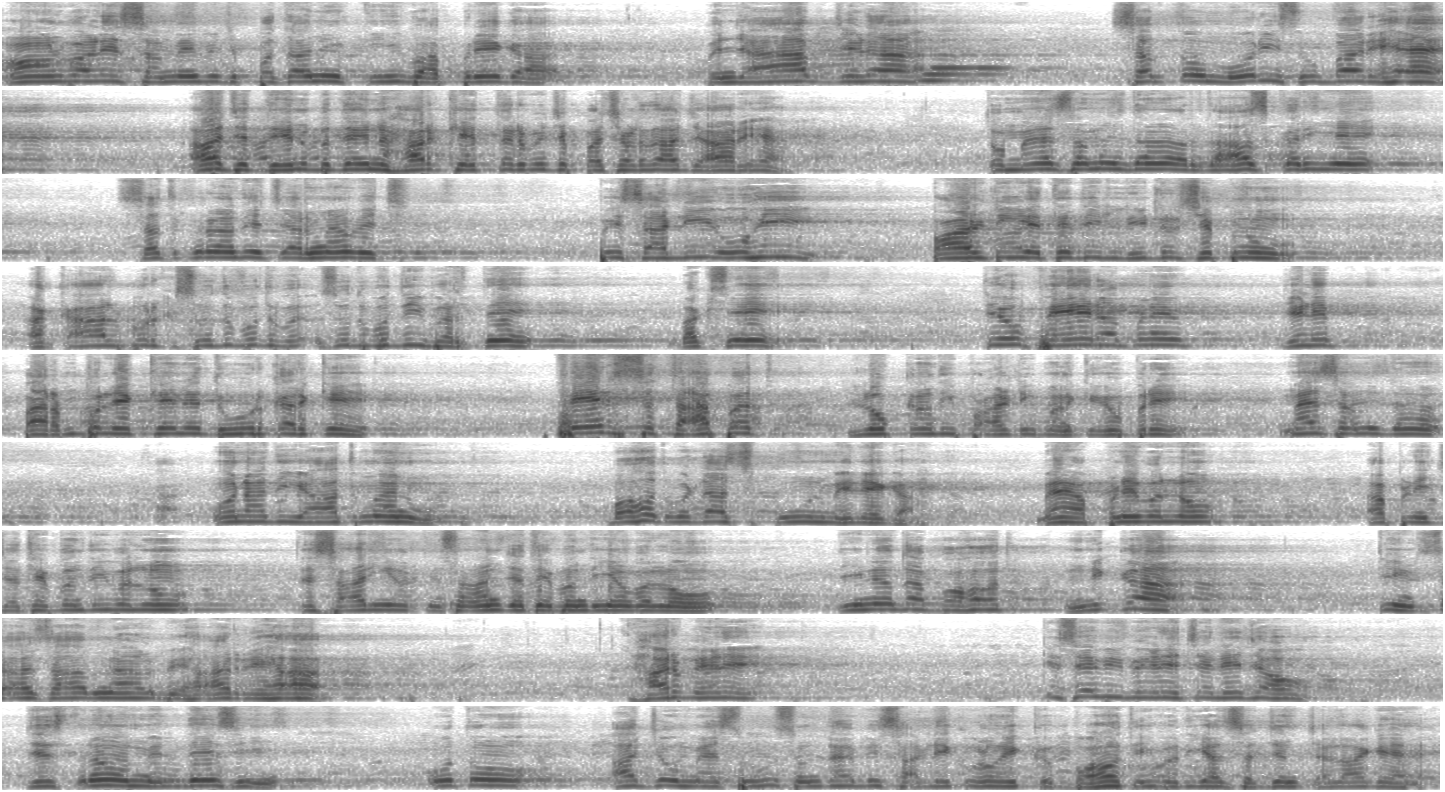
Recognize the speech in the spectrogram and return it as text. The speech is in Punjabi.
ਆਉਣ ਵਾਲੇ ਸਮੇਂ ਵਿੱਚ ਪਤਾ ਨਹੀਂ ਕੀ ਵਾਪਰੇਗਾ। ਪੰਜਾਬ ਜਿਹੜਾ ਸਭ ਤੋਂ ਮੋਹਰੀ ਸੂਬਾ ਰਿਹਾ ਹੈ, ਅੱਜ ਦਿਨ ਬਦਿਨ ਹਰ ਖੇਤਰ ਵਿੱਚ ਪਛੜਦਾ ਜਾ ਰਿਹਾ। ਤਾਂ ਮੈਂ ਸਮਝਦਾ ਅਰਦਾਸ ਕਰੀਏ ਸਤਿਗੁਰਾਂ ਦੇ ਚਰਨਾਂ ਵਿੱਚ ਵੀ ਸਾਡੀ ਉਹੀ ਪਾਰਟੀ ਇੱਥੇ ਦੀ ਲੀਡਰਸ਼ਿਪ ਨੂੰ ਅਕਾਲ ਪੁਰਖ ਸੁਧ ਬੁੱਧ ਸੁਧ ਬੁੱਧੀ ਵਰਤੇ ਬਖਸ਼ੇ ਤੇ ਉਹ ਫੇਰ ਆਪਣੇ ਜਿਹੜੇ ਭਰਮ ਭੁਲੇਖੇ ਨੇ ਦੂਰ ਕਰਕੇ ਫੇਰ ਸਥਾਪਿਤ ਲੋਕਾਂ ਦੀ ਪਾਰਟੀ ਬਣ ਕੇ ਉੱਭਰੇ। ਮੈਂ ਸਮਝਦਾ ਉਹਨਾਂ ਦੀ ਆਤਮਾ ਨੂੰ ਬਹੁਤ ਵੱਡਾ ਸਕੂਨ ਮਿਲੇਗਾ। ਮੈਂ ਆਪਣੇ ਵੱਲੋਂ, ਆਪਣੀ ਜਥੇਬੰਦੀ ਵੱਲੋਂ ਤੇ ਸਾਰੀਆਂ ਕਿਸਾਨ ਜਥੇਬੰਦੀਆਂ ਵੱਲੋਂ ਜਿਨ੍ਹਾਂ ਦਾ ਬਹੁਤ ਨਿੱਘਾ ਢੀਂਡਸਾ ਸਾਹਿਬ ਨਾਲ ਵਿਹਾਰ ਰਿਹਾ, ਹਰ ਵੇਲੇ ਕਿਸੇ ਵੀ ਵੇਲੇ ਚਲੇ ਜਾਓ, ਜਿਸ ਤਰ੍ਹਾਂ ਉਹ ਮਿਲਦੇ ਸੀ, ਉਹ ਤੋਂ ਅੱਜ ਉਹ ਮਹਿਸੂਸ ਹੁੰਦਾ ਵੀ ਸਾਡੇ ਕੋਲੋਂ ਇੱਕ ਬਹੁਤ ਹੀ ਵਧੀਆ ਸੱਜਣ ਚਲਾ ਗਿਆ ਹੈ।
